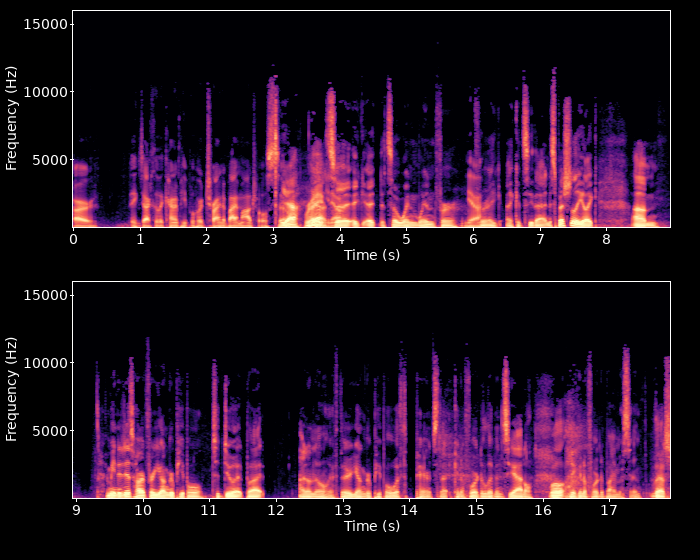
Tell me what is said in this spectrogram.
are exactly the kind of people who are trying to buy modules so yeah, Right. Yeah, You it's know. a it, it- it's a win win for Yeah. For I, I could see that, and especially like, um, I mean, it is hard for younger people to do it, but I don't know if they're younger people with parents that can afford to live in Seattle. Well, They can afford to buy them a synth. that's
